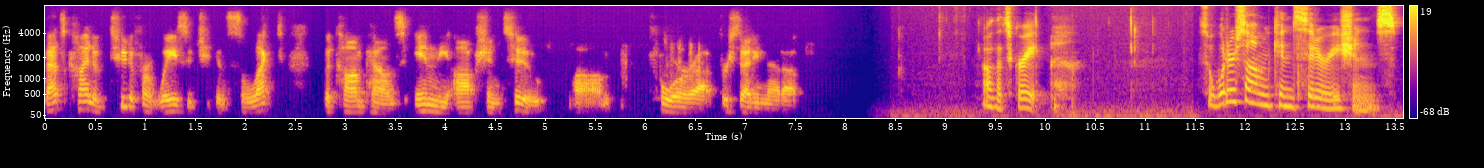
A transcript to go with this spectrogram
that's kind of two different ways that you can select the compounds in the option two um, for uh, for setting that up. Oh, that's great. So, what are some considerations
